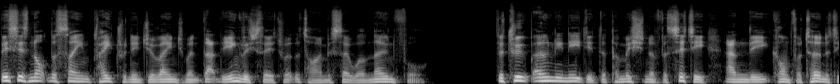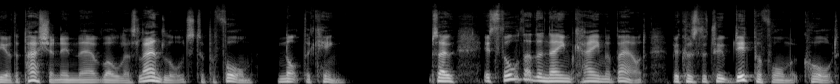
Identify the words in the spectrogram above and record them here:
this is not the same patronage arrangement that the English theatre at the time is so well known for. The troupe only needed the permission of the city and the confraternity of the Passion in their role as landlords to perform, not the king. So it's thought that the name came about because the troupe did perform at court,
